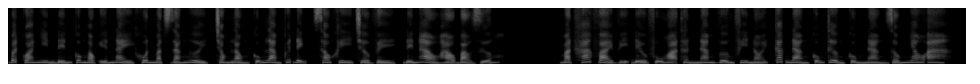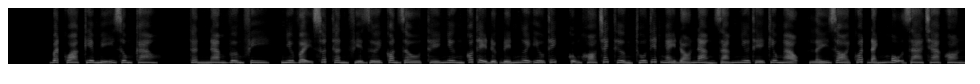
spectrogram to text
Bất quá nhìn đến cung Ngọc Yến này khuôn mặt dáng người, trong lòng cũng làm quyết định sau khi trở về, đến hảo hảo bảo dưỡng. Mặt khác vài vị đều phụ họa thần Nam Vương Phi nói các nàng cũng tưởng cùng nàng giống nhau a Bất quá kia Mỹ dung cao. Thần Nam Vương Phi, như vậy xuất thân phía dưới con dâu thế nhưng có thể được đến người yêu thích cũng khó trách thường thu tiết ngày đó nàng dám như thế kiêu ngạo, lấy roi quất đánh mộ ra cha con.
